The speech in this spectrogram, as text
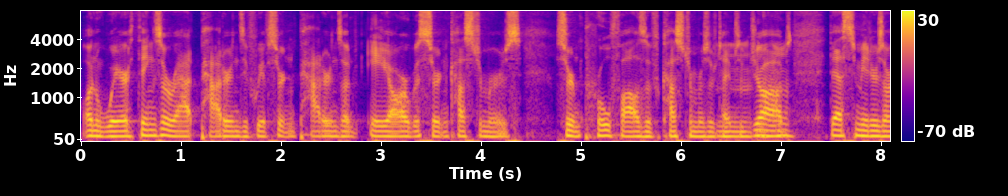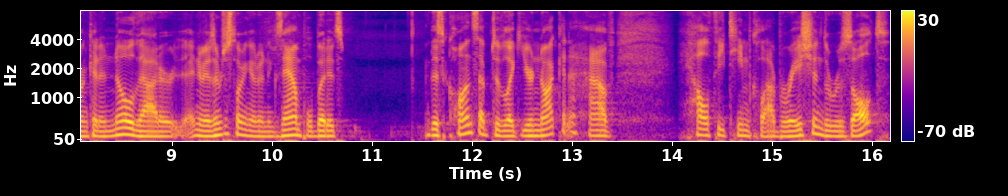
on where things are at, patterns. If we have certain patterns of AR with certain customers, certain profiles of customers or types of mm-hmm. jobs, the estimators aren't going to know that. Or, anyways, I'm just throwing out an example, but it's this concept of like you're not going to have healthy team collaboration. The result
